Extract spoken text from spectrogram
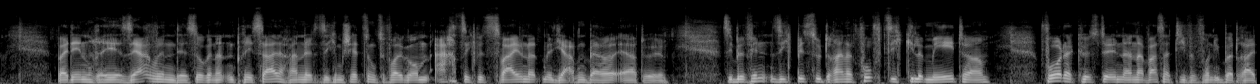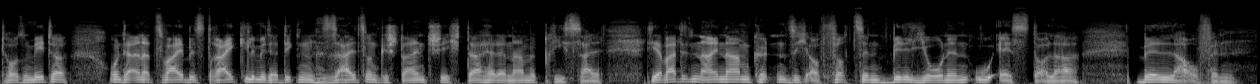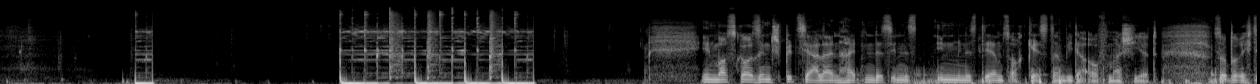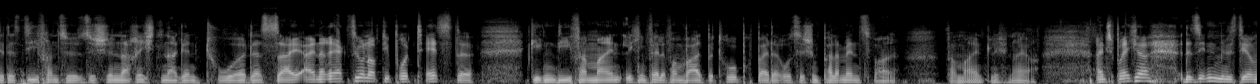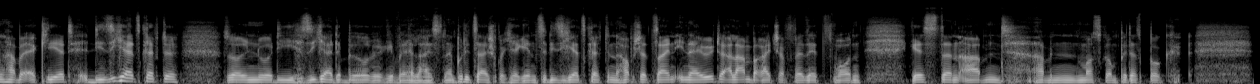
Bei den Reserven des sogenannten Presal handelt es sich um Schätzungen zufolge um 80 bis 200 Milliarden Barrel Erdöl. Sie befinden sich bis zu 350 Kilometer vor der Küste in einer Wassertiefe von über 3000 Meter unter einer zwei bis drei Kilometer dicken Salz- und Gesteinsschicht. Daher der Name Prisal. Die erwarteten Einnahmen könnten sich auf 14 Billionen US-Dollar belaufen. In Moskau sind Spezialeinheiten des Innenministeriums auch gestern wieder aufmarschiert. So berichtet es die französische Nachrichtenagentur. Das sei eine Reaktion auf die Proteste gegen die vermeintlichen Fälle von Wahlbetrug bei der russischen Parlamentswahl. Vermeintlich, naja. Ein Sprecher des Innenministeriums habe erklärt, die Sicherheitskräfte sollen nur die Sicherheit der Bürger gewährleisten. Ein Polizeisprecher ergänzte, die Sicherheitskräfte in der Hauptstadt seien in erhöhte Alarmbereitschaft versetzt worden. Gestern Abend haben Moskau und Petersburg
